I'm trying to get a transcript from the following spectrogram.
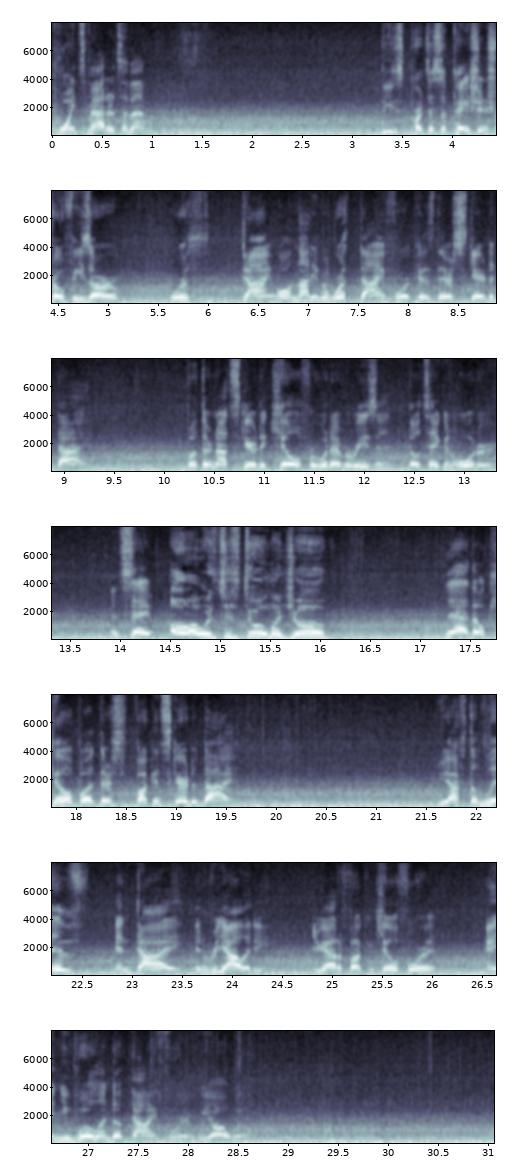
points matter to them. These participation trophies are worth dying. Well, not even worth dying for because they're scared to die. But they're not scared to kill for whatever reason. They'll take an order and say, Oh, I was just doing my job. Yeah, they'll kill, but they're fucking scared to die. You have to live and die in reality. You gotta fucking kill for it, and you will end up dying for it. We all will.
